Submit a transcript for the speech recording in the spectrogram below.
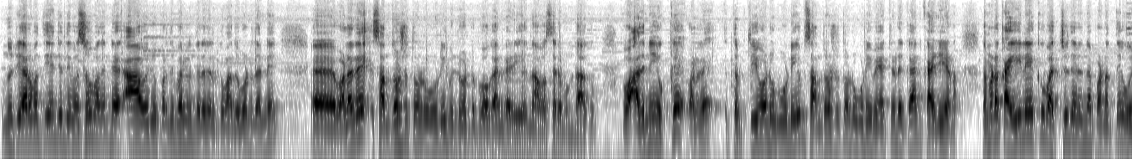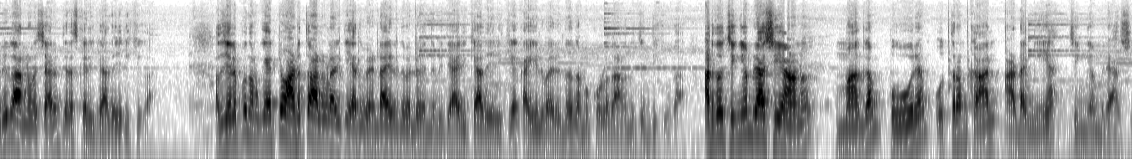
മുന്നൂറ്റി അറുപത്തിയഞ്ച് ദിവസവും അതിന്റെ ആ ഒരു പ്രതിഫലനം നിലനിൽക്കും. അതുകൊണ്ട് തന്നെ വളരെ കൂടി മുന്നോട്ട് പോകാൻ കഴിയുന്ന അവസരമുണ്ടാകും അപ്പോൾ അതിനെയൊക്കെ വളരെ തൃപ്തിയോടുകൂടിയും കൂടിയും ഏറ്റെടുക്കാൻ കഴിയണം. നമ്മുടെ കയ്യിലേക്ക് വച്ചു തരുന്ന പണത്തെ ഒരു കാരണവശാലും തിരസ്കരിക്കാതെ ഇരിക്കുക. അത് ചിലപ്പോൾ നമുക്ക് ഏറ്റവും അടുത്ത ആളുകളായിരിക്കും അത് വേണ്ടായിരുന്നുവല്ലോ എന്ന് വിചാരിക്കാതെ ഇരിക്കുക കയ്യിൽ വരുന്നത് നമുക്കുള്ളതാണെന്ന് ചിന്തിക്കുക. അടുത്തത് ചിങ്ങം രാശിയാണ്. മകം പൂരം ഉത്രം കാൽ അടങ്ങിയ ചിങ്ങം രാശി.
